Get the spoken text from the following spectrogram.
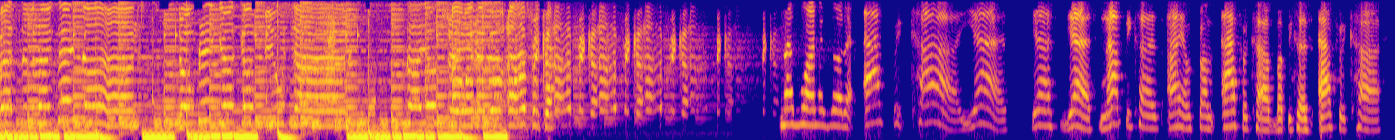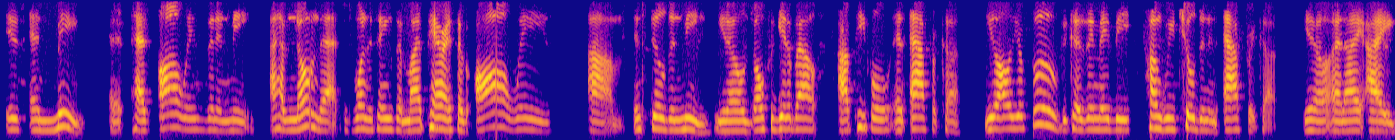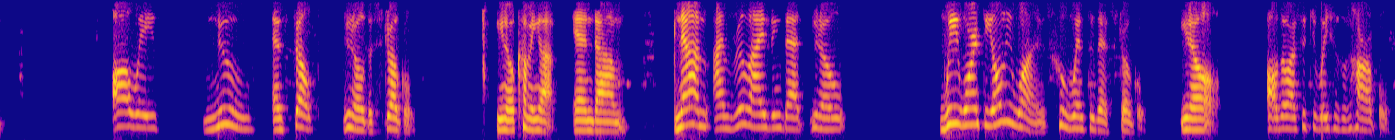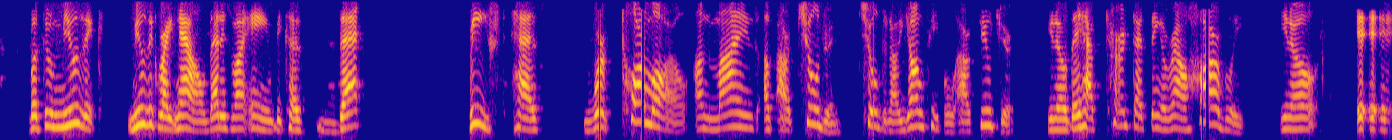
First civilization. Don't bring your confusion. Zion I wanna go Africa. Africa, Africa, Africa, Africa, Africa. I want to go to Africa. Yes, yes, yes. Not because I am from Africa, but because Africa is in me. And it has always been in me. I have known that. It's one of the things that my parents have always um, instilled in me. You know, don't forget about our people in Africa. Eat all your food because there may be hungry children in Africa. You know, and I, I always knew and felt, you know, the struggle, you know, coming up. And um, now I'm I'm realizing that, you know, we weren't the only ones who went through that struggle. You know, although our situations was horrible. But through music, music right now, that is my aim because that beast has worked turmoil on the minds of our children, children, our young people, our future. You know, they have turned that thing around horribly. You know, it, it,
